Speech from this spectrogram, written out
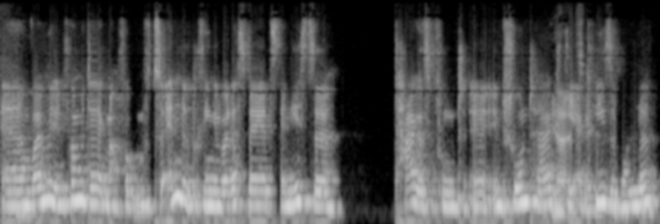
äh, wollen wir den Vormittag noch zu Ende bringen, weil das wäre jetzt der nächste Tagespunkt äh, im Schontag, ja, die Akquise-Runde.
